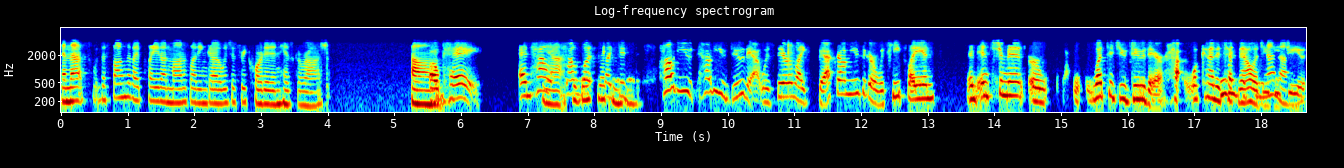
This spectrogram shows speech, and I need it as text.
And that's the song that I played on Mom's Letting Go was just recorded in his garage. Um, okay. And how yeah, how what like did how do you how do you do that? Was there like background music or was he playing an instrument or what did you do there? How, what kind of It technology did you use?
